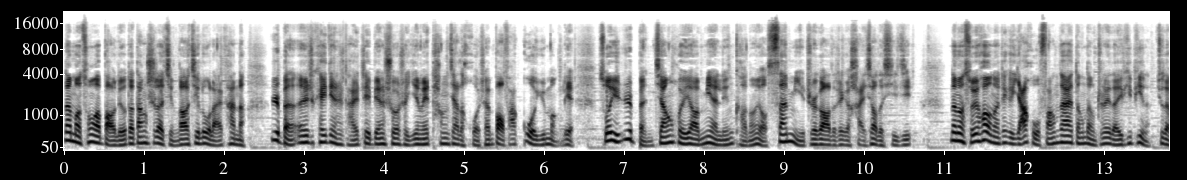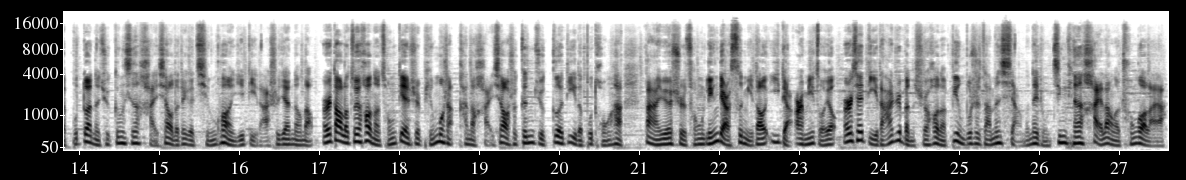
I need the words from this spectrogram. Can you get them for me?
那么从我保留的当时的警告记录来看呢，日本 NHK 电视台这边说是因为汤加的火山爆发过于猛烈，所以日本将会要面临可能有三米之高的这个海啸的袭击。那么随后呢，这个雅虎防灾等等之类的 APP 呢，就在不断的去更新海啸的这个情况以及抵达时间等等。而到了最后呢，从电视屏幕上看到海啸是根据各地的不同哈，大约是从零点四米到一点二米左右。而而且抵达日本的时候呢，并不是咱们想的那种惊天骇浪的冲过来啊，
